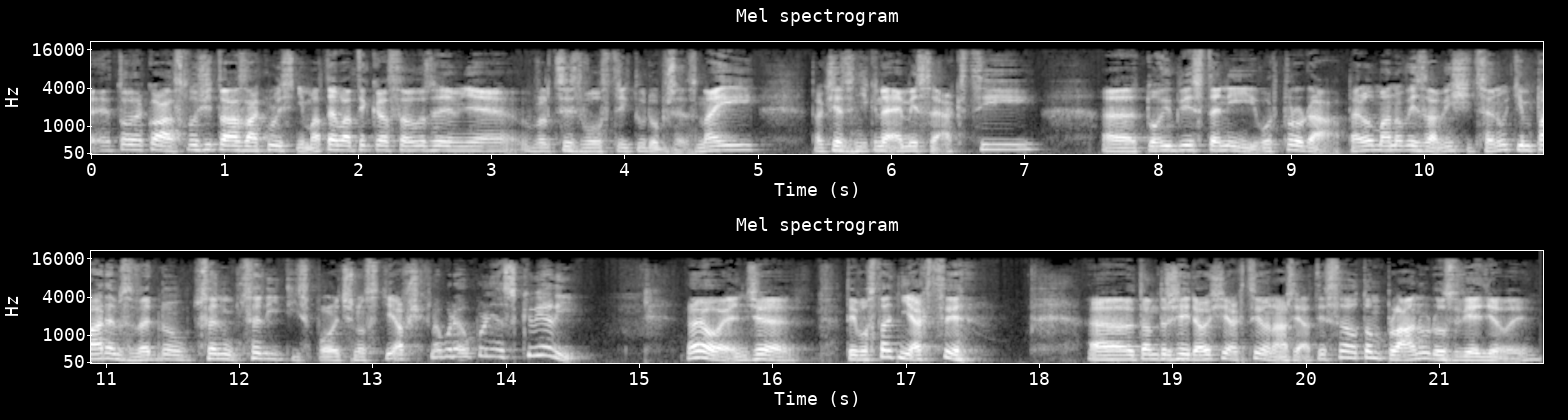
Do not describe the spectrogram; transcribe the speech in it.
je to taková složitá zákulisní matematika samozřejmě, vlci z Wall Streetu dobře znají, takže vznikne emise akcí, Eh, Toybis ten odprodá Perlmanovi za vyšší cenu, tím pádem zvednou cenu celé té společnosti a všechno bude úplně skvělý. No jo, jenže ty ostatní akcie, eh, tam drží další akcionáři a ty se o tom plánu dozvěděli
